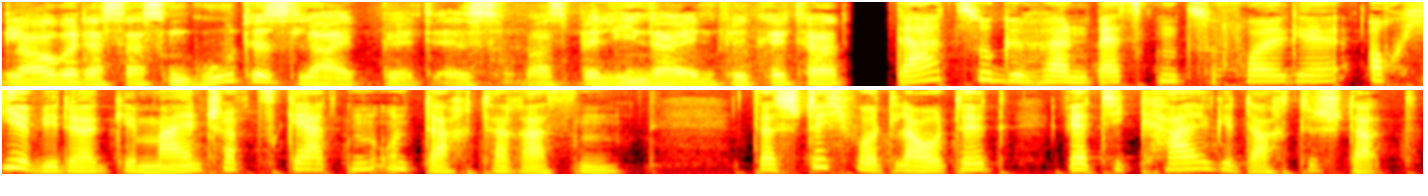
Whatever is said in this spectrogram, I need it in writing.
glaube, dass das ein gutes Leitbild ist, was Berlin da entwickelt hat. Dazu gehören Besken zufolge auch hier wieder Gemeinschaftsgärten und Dachterrassen. Das Stichwort lautet vertikal gedachte Stadt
